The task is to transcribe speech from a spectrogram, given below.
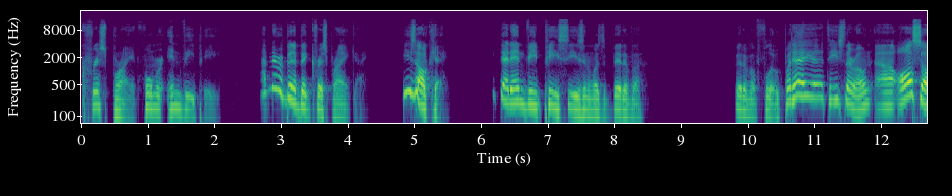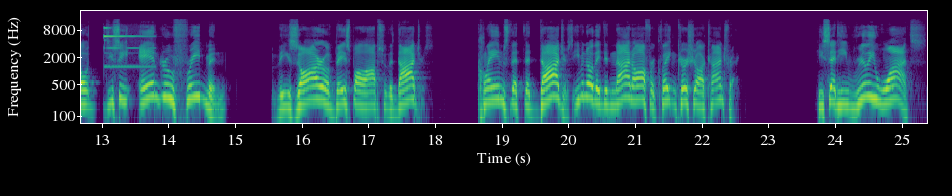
Kris Bryant, former MVP. I've never been a big Kris Bryant guy. He's okay. That MVP season was a bit of a bit of a fluke, but hey, uh, to each their own. Uh, also, do you see Andrew Friedman, the czar of baseball ops for the Dodgers, claims that the Dodgers, even though they did not offer Clayton Kershaw a contract, he said he really wants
